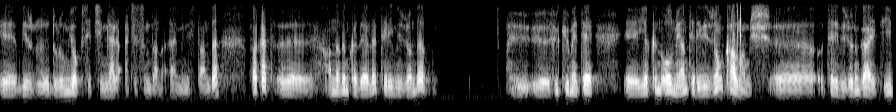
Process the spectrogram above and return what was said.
e, bir durum yok seçimler açısından Ermenistan'da. Fakat e, anladığım kadarıyla televizyonda hükümete e, yakın olmayan televizyon kalmamış. E, televizyonu gayet iyi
